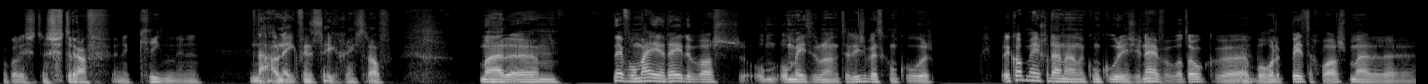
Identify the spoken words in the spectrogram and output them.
Ook al is het een straf en een crime en een... Nou, nee, ik vind het zeker geen straf. Maar um, nee, voor mij een reden was om, om mee te doen aan het Elisabeth-concours. Ik had meegedaan aan een concours in Genève, wat ook uh, ja. behoorlijk pittig was... Maar, uh,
